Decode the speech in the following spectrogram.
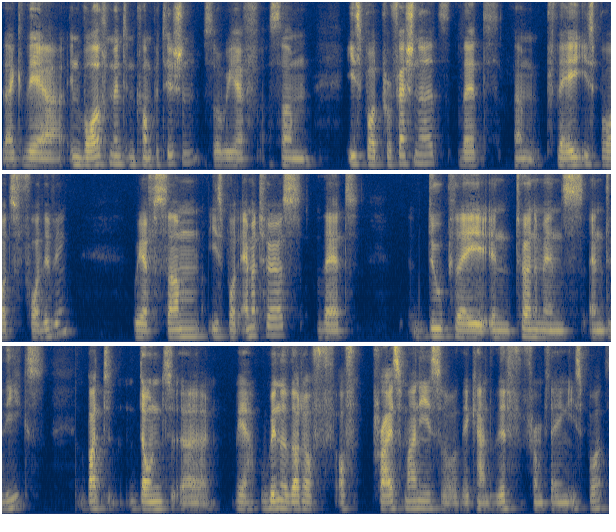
like their involvement in competition. So we have some esport professionals that um, play esports for living. We have some esport amateurs that do play in tournaments and leagues, but don't uh, yeah, win a lot of, of prize money, so they can't live from playing esports.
